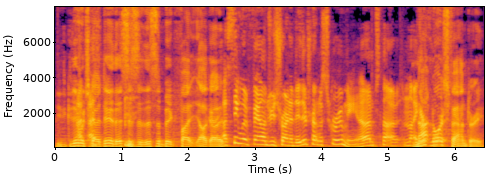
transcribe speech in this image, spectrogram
You can do what you got to do. This is a, this is a big fight. Y'all got I see what Foundry's trying to do. They're trying to screw me. and I'm just not. I'm not, not Norse it. Foundry.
